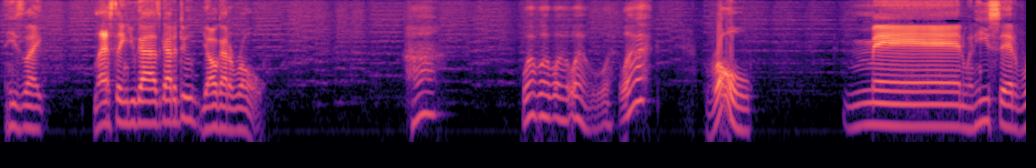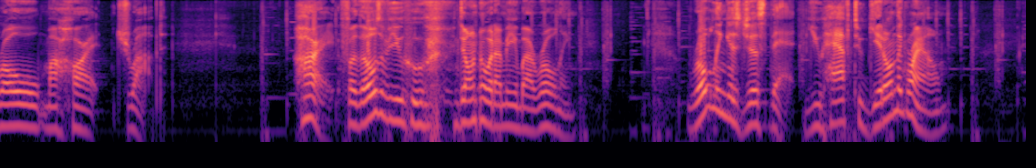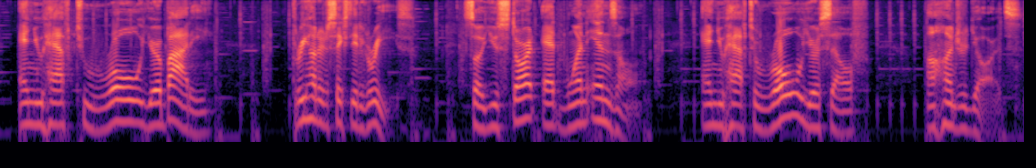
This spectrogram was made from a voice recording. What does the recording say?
He's like, last thing you guys got to do, y'all got to roll. Huh? What, what, what, what, what, what? Roll? Man, when he said roll, my heart dropped. All right, for those of you who don't know what I mean by rolling, Rolling is just that. You have to get on the ground and you have to roll your body 360 degrees. So you start at one end zone and you have to roll yourself 100 yards.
